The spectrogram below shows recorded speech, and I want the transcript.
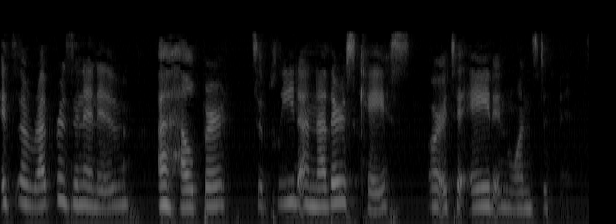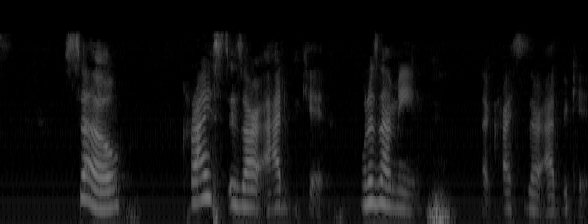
It's a representative, a helper, to plead another's case or to aid in one's defense. So, Christ is our advocate. What does that mean? That Christ is our advocate.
